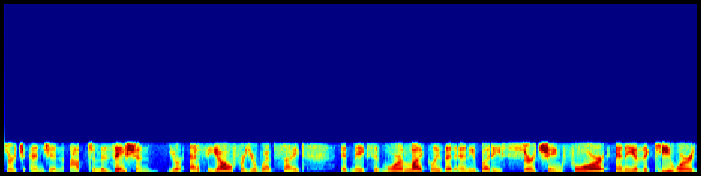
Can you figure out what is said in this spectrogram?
search engine optimization, your SEO for your website. It makes it more likely that anybody searching for any of the keywords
